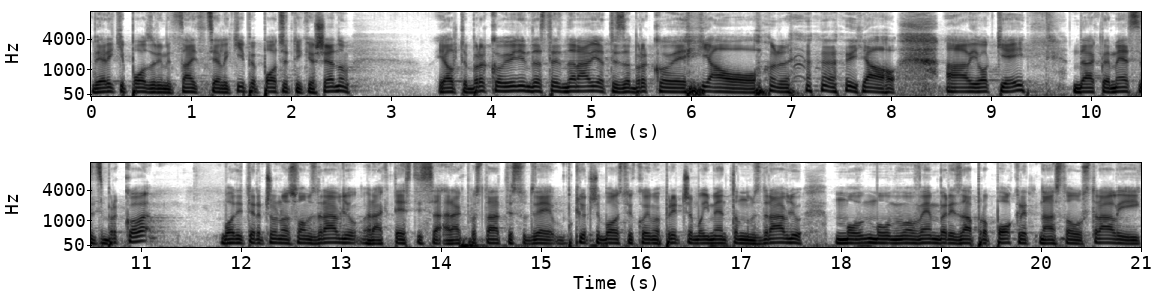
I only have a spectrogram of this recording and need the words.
Veliki pozdrav ime snajte cijele ekipe, podsjetnik još jednom, Jel te Brkovi, vidim da ste da navijate za Brkove, jao, jao, ali okej. Dakle, mesec Brkova, vodite računa o svom zdravlju, rak testisa, rak prostate su dve ključne bolesti o kojima pričamo i mentalnom zdravlju. Mo, mo, Movember je zapravo pokret nastao u Australiji i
